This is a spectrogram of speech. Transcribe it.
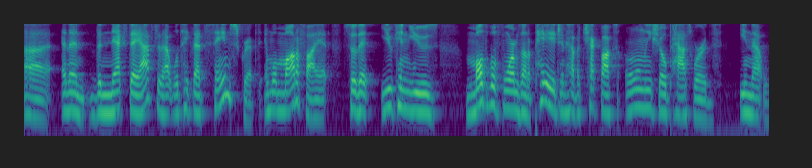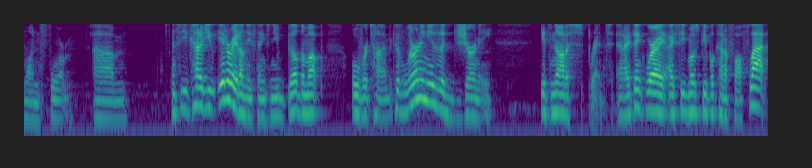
Uh, and then the next day after that, we'll take that same script and we'll modify it so that you can use multiple forms on a page and have a checkbox only show passwords in that one form. Um, and so you kind of you iterate on these things and you build them up over time because learning is a journey. It's not a sprint. And I think where I, I see most people kind of fall flat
